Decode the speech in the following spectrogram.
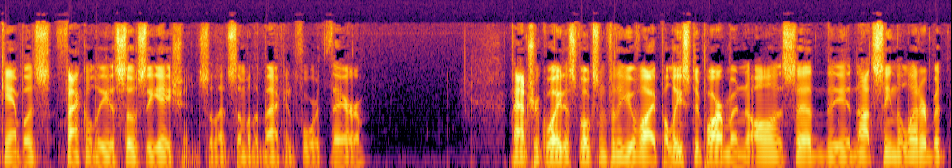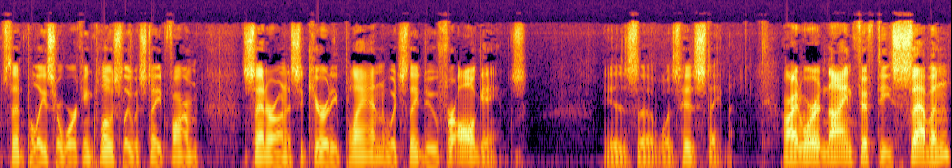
Campus Faculty Association. So that's some of the back and forth there. Patrick Wade, a spokesman for the U of I Police Department, uh, said they had not seen the letter, but said police are working closely with State Farm Center on a security plan, which they do for all games. Is uh, was his statement. All right, we're at 9:57.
